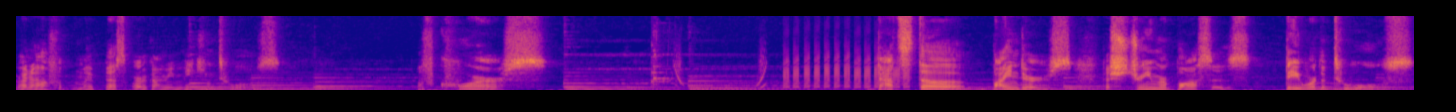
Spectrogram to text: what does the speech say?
Ran off with my best origami making tools. Of course! That's the binders, the streamer bosses. They were the tools.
